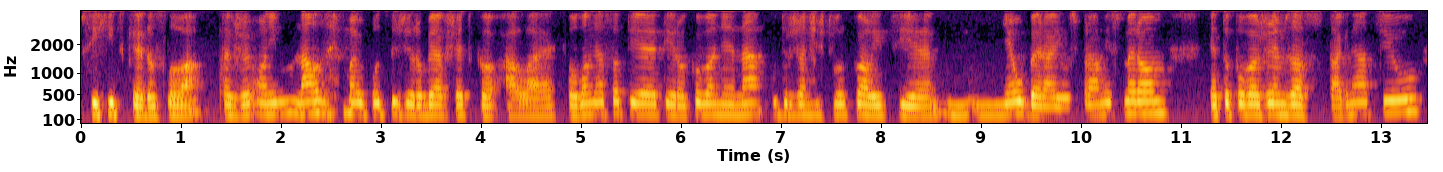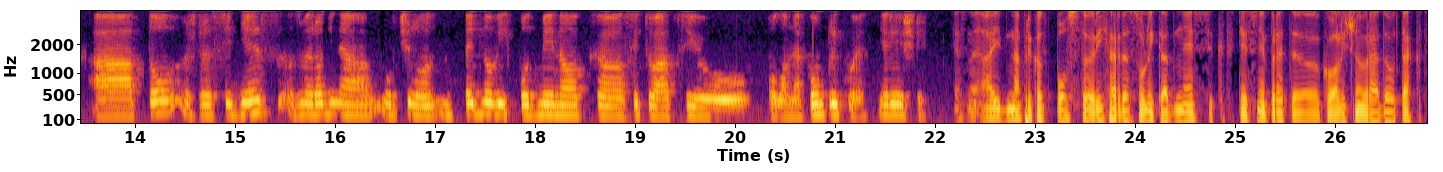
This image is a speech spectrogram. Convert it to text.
psychické doslova. Takže oni naozaj majú pocit, že robia všetko, ale podľa mňa sa tie, tie rokovania na udržanie štvorkoalície neuberajú správnym smerom. Ja to považujem za stagnáciu a to, že si dnes sme rodina určilo 5 nových podmienok, e, situáciu podľa mňa komplikuje, nerieši. Jasné, aj napríklad postoj Richarda Sulika dnes, tesne pred e, koaličnou radou, tak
